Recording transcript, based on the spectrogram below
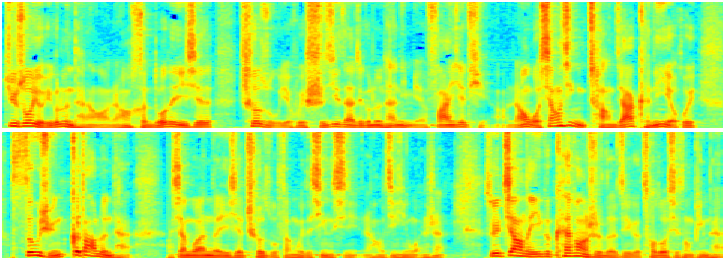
据说有一个论坛啊，然后很多的一些车主也会实际在这个论坛里面发一些帖啊，然后我相信厂家肯定也会搜寻各大论坛相关的一些车主反馈的信息，然后进行完善。所以这样的一个开放式的这个操作系统平台，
